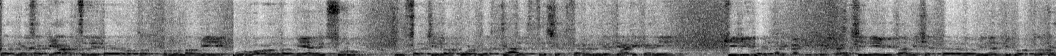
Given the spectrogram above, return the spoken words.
करण्यासाठी अडचणी तयार होतात. म्हणून आम्ही पूर्व हंगामी आणि सुरू ऊसाची लागवड जास्तीत जास्त शेतकऱ्यांनी त्या ठिकाणी केली पाहिजे. अशी नेहमीच आम्ही शेतकऱ्यांना विनंती करतो. त्या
